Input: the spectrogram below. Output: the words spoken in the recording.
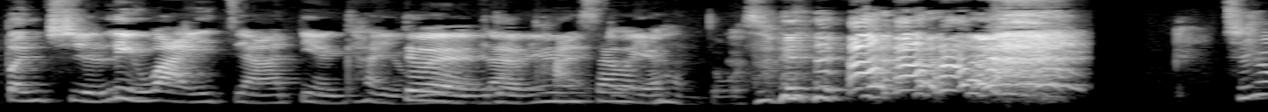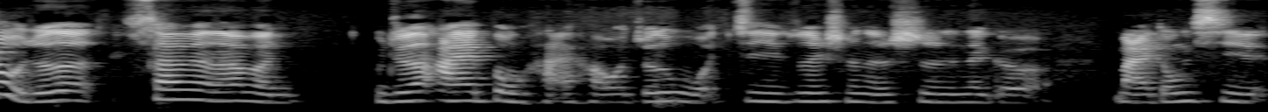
奔去另外一家店看有没有人在对，因为 Seven 也很多，所以 其实我觉得 Seven Eleven，我觉得 iPhone 还好，我觉得我记忆最深的是那个买东西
